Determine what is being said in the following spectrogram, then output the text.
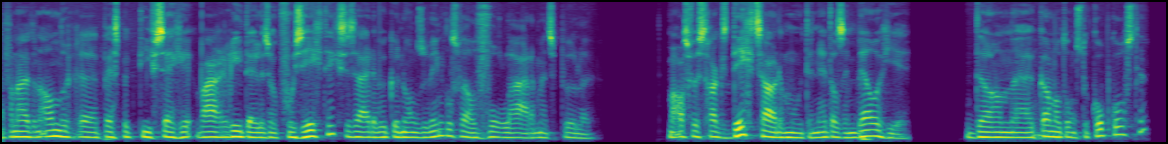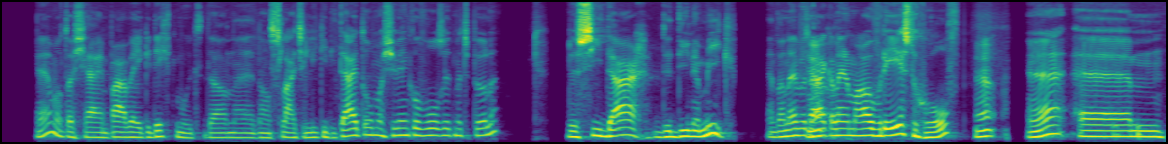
vanuit een ander perspectief zeggen, waren retailers ook voorzichtig. Ze zeiden we kunnen onze winkels wel volladen met spullen. Maar als we straks dicht zouden moeten, net als in België, dan kan het ons de kop kosten. Ja, want als jij een paar weken dicht moet, dan, dan slaat je liquiditeit om als je winkel vol zit met spullen. Dus zie daar de dynamiek en dan hebben we het eigenlijk alleen maar over de eerste golf. Ja. Um,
